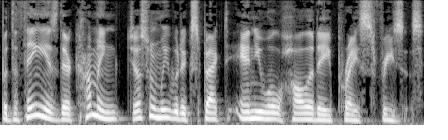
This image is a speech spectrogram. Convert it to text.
but the thing is, they're coming just when we would expect annual holiday price freezes.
